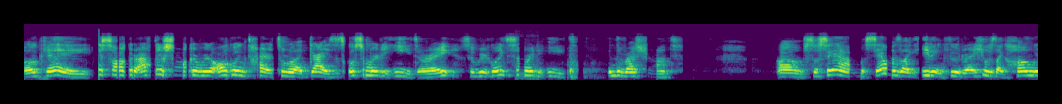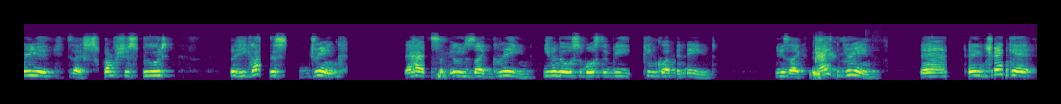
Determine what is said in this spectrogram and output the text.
Okay, soccer. After soccer, we were all going tired, so we're like, guys, let's go somewhere to eat. All right. So we are going to somewhere to eat in the restaurant. Um. So Sam, Sam was like eating food, right? He was like hungry. He's like scrumptious food. So he got this drink that had it was like green, even though it was supposed to be pink lemonade. He's like, "That's green," and, and he drank it,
